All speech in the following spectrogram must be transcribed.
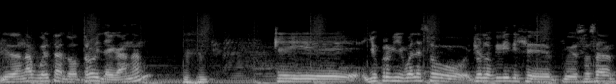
le dan la vuelta al otro y le ganan. Que yo creo que igual eso yo lo vi y dije, pues, o sea,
